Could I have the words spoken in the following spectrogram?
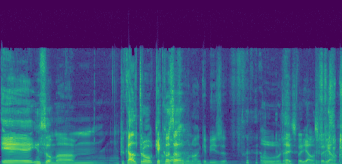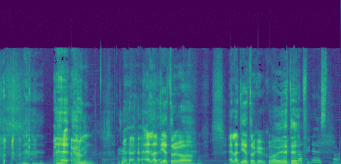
E insomma, mh, più che altro, che Tra cosa. assumono anche Biz. Oh, dai, speriamo, speriamo. è là dietro. È là dietro che, come vedete. la finestra.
